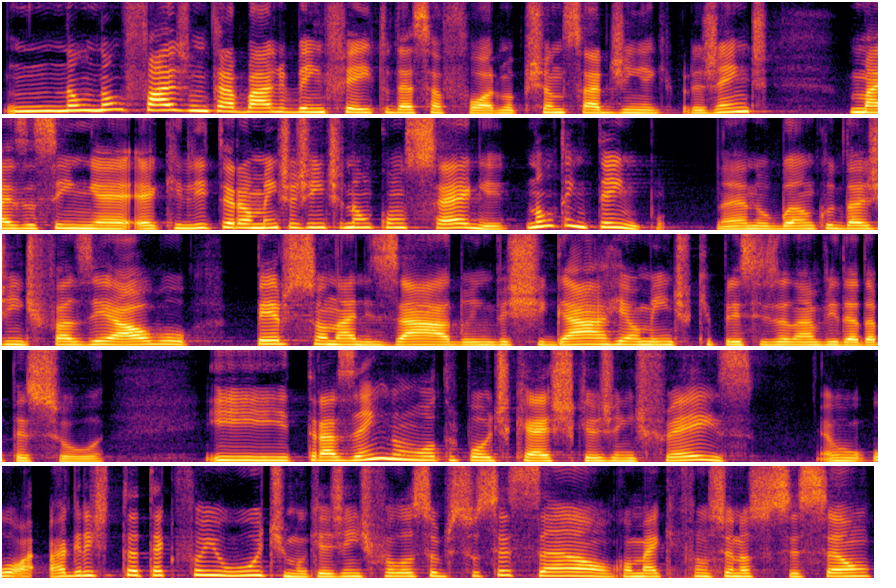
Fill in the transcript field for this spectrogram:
não, não faz um trabalho bem feito dessa forma, puxando sardinha aqui para gente, mas, assim, é, é que literalmente a gente não consegue, não tem tempo, né, no banco da gente fazer algo personalizado, investigar realmente o que precisa na vida da pessoa. E trazendo um outro podcast que a gente fez, eu, eu acredito até que foi o último, que a gente falou sobre sucessão, como é que funciona a sucessão.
